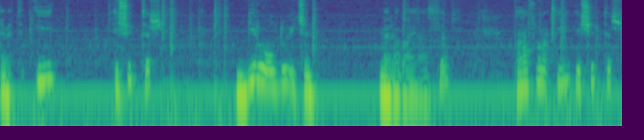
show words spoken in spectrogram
Evet. i eşittir. 1 olduğu için merhaba yazdı. Daha sonra i eşittir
